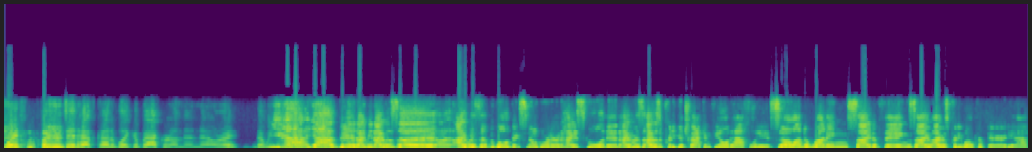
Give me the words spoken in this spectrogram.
Wait, so you did have kind of like a background then now, right? That we yeah yeah a bit i mean i was uh i was a well a big snowboarder in high school and then i was i was a pretty good track and field athlete so on the running side of things i i was pretty well prepared yeah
